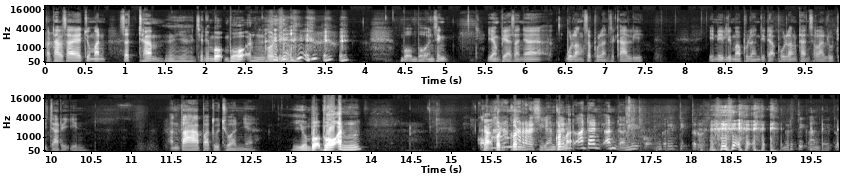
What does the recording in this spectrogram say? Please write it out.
Padahal saya cuman sejam iya jadi mbok mboken kon iki. mbok-mbokan sing yang biasanya pulang sebulan sekali. Ini lima bulan tidak pulang dan selalu dicariin. Entah apa tujuannya. iya mbok mboken Kok Kak, kon- kon- sih? Kon- anda, anda, anda nih kok ngeritik terus. ngeritik anda itu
